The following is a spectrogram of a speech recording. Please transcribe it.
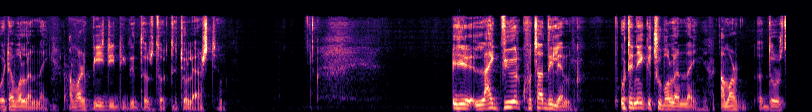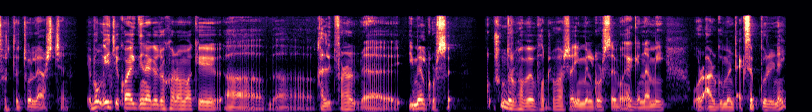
ওইটা বলেন নাই। আমার পিএইচডি ডিগ্রি ধরতে চলে আসছেন। এই যে লাইক ভিউয়ের খোঁচা দিলেন, ওটা নিয়ে কিছু বলেন নাই, আমার দৌড় ধরতে চলে আসছেন। এবং এই যে কয়েকদিন আগে যখন আমাকে খালিদ ফারহান ইমেল করছে সুন্দরভাবে ভদ্র ভাষা ইমেল করছে এবং একদিন আমি ওর আর্গুমেন্ট অ্যাকসেপ্ট করি নাই।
